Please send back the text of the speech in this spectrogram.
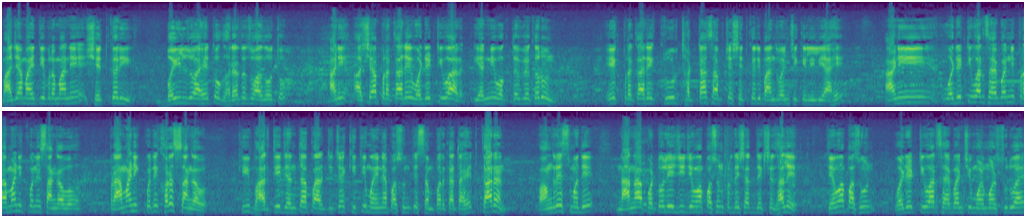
माझ्या माहितीप्रमाणे शेतकरी बैल जो आहे तो घरातच वागवतो. आणि अशा प्रकारे वडेट्टीवार यांनी वक्तव्य करून एक प्रकारे क्रूर थट्टाच आमच्या शेतकरी बांधवांची केलेली आहे. आणि वडेट्टीवार साहेबांनी प्रामाणिकपणे सांगावं प्रामाणिकपणे खरंच सांगावं की भारतीय जनता पार्टीच्या किती महिन्यापासून ते संपर्कात आहेत. कारण काँग्रेसमध्ये नाना पटोलेजी जेव्हापासून प्रदेशाध्यक्ष झाले तेव्हापासून वडेट्टीवार साहेबांची मळमळ सुरू आहे.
